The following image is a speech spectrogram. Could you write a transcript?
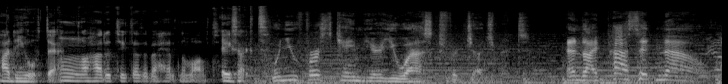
hade gjort det. Mm, och hade tyckt att det var helt normalt. Exakt. When you first came here, you asked for judgment. And I pass it now.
